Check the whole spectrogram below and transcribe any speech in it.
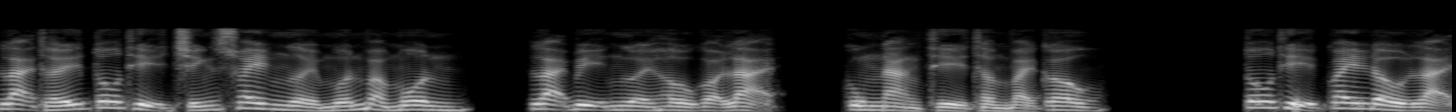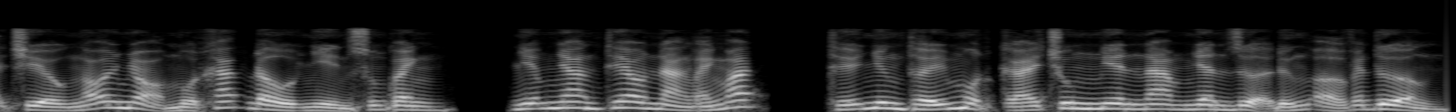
lại thấy tô thị chính xoay người muốn vào môn, lại bị người hầu gọi lại, cùng nàng thì thầm vài câu. Tô thị quay đầu lại chiều ngõ nhỏ một khắc đầu nhìn xung quanh, nhiễm nhan theo nàng ánh mắt, thế nhưng thấy một cái trung niên nam nhân dựa đứng ở ven tường.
